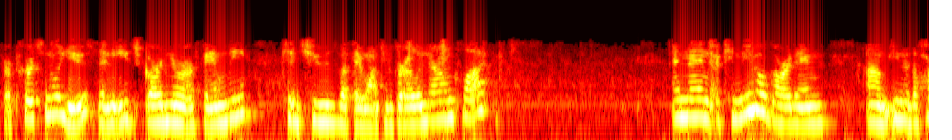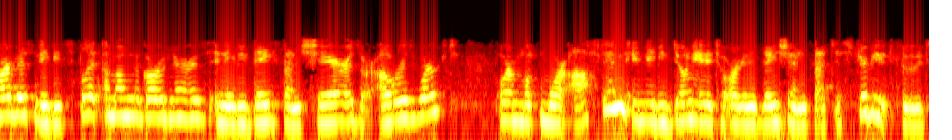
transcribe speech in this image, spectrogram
for personal use, and each gardener or family can choose what they want to grow in their own plot. And then a communal garden Um, you know, the harvest may be split among the gardeners. It may be based on shares or hours worked. Or more often, it may be donated to organizations that distribute food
